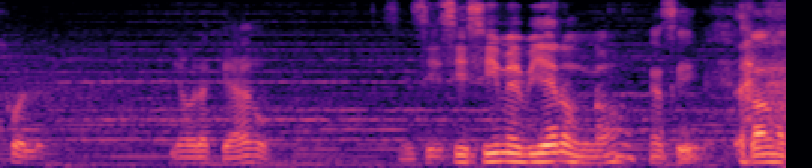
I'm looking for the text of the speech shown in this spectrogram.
híjole, ¿y ahora qué hago? Sí, sí, sí, me vieron, ¿no? Así, vamos.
